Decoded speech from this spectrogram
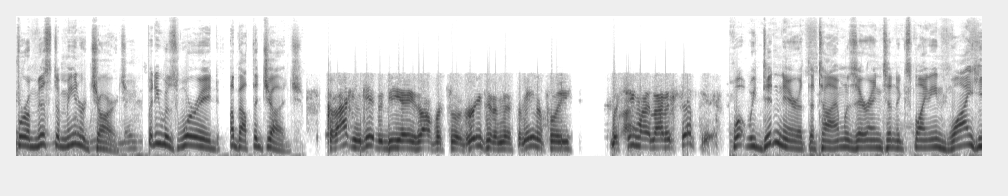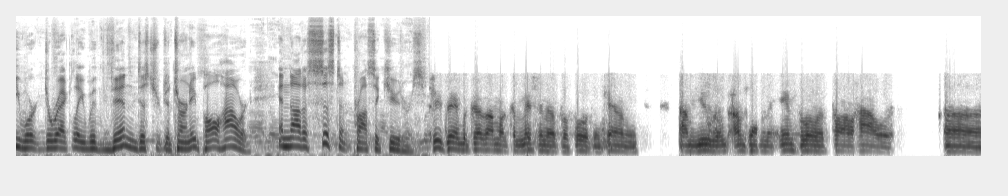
for a misdemeanor charge, but he was worried about the judge. Because I can get the DA's office to agree to the misdemeanor plea, but she might not accept it. What we didn't air at the time was Arrington explaining why he worked directly with then District Attorney Paul Howard and not assistant prosecutors. She's saying because I'm a commissioner for Fulton County, I'm using, I'm trying to influence Paul Howard. Uh,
